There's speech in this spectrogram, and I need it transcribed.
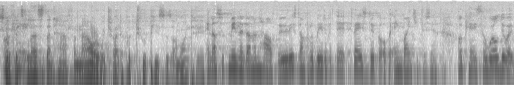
So if it's less than half an hour, we try to put two pieces on one tape. En als het minder dan een half uur is, dan proberen we te- twee stukken op één bandje te zetten. Okay, so we'll do it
